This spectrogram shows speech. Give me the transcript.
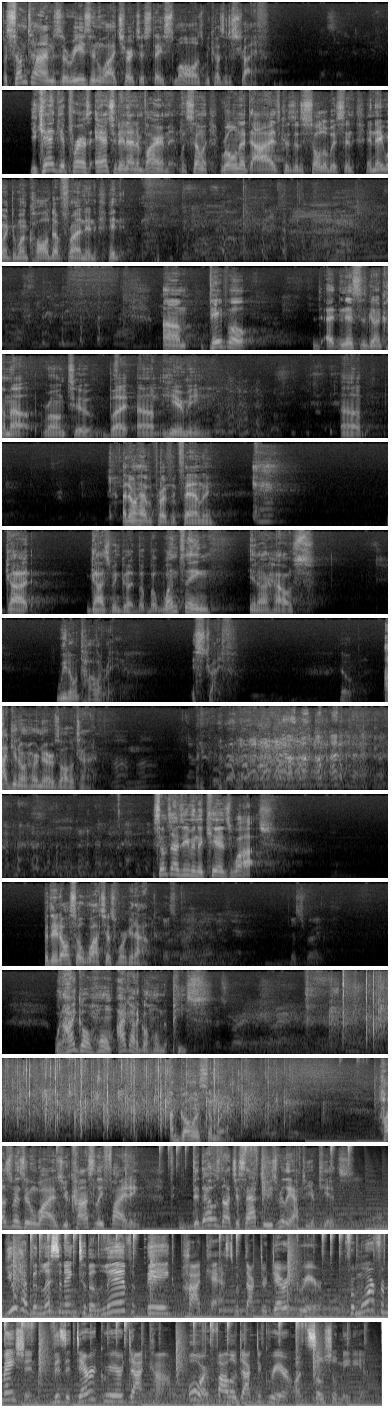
But sometimes the reason why churches stay small is because of the strife. You can't get prayers answered in that environment when someone rolling at the eyes because of the soloists and, and they weren't the one called up front. And, and Um, people, uh, and this is going to come out wrong too, but um, hear me. Um, I don't have a perfect family. God, God's been good, but but one thing in our house we don't tolerate is strife. You know, I get on her nerves all the time. Sometimes even the kids watch. But they'd also watch us work it out. That's right. That's right. When I go home, I got to go home to peace. That's right. I'm going somewhere. Husbands and wives, you're constantly fighting. The devil's not just after you, he's really after your kids. You have been listening to the Live Big podcast with Dr. Derek Grier. For more information, visit derekgrier.com or follow Dr. Grier on social media.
